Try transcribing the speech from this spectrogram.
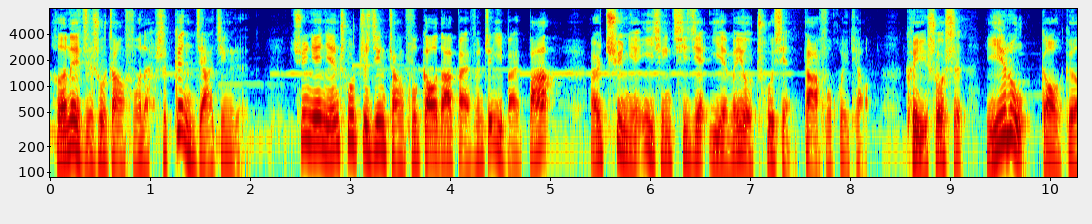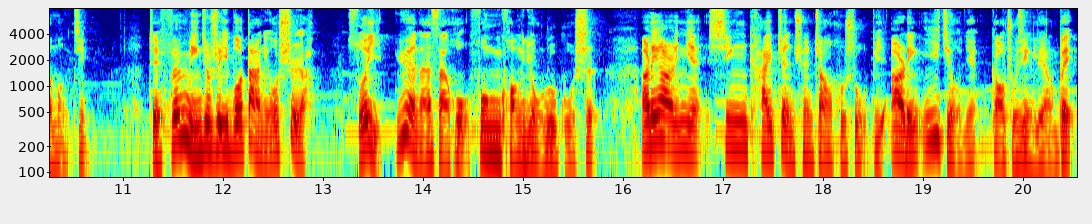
河内指数涨幅呢是更加惊人，去年年初至今涨幅高达百分之一百八，而去年疫情期间也没有出现大幅回调，可以说是一路高歌猛进，这分明就是一波大牛市啊！所以越南散户疯狂涌入股市，二零二零年新开证券账户数比二零一九年高出近两倍，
